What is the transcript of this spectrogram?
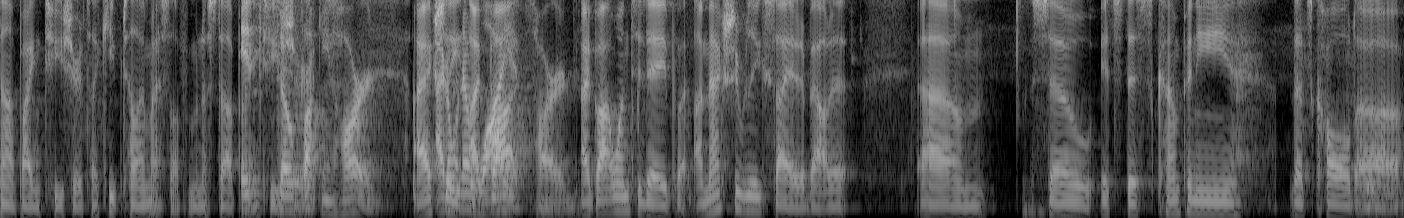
not buying T-shirts. I keep telling myself I'm going to stop buying it's T-shirts. so fucking hard. I actually I don't know I why bought- it's hard. I bought one today, but I'm actually really excited about it. Um, so it's this company that's called uh,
